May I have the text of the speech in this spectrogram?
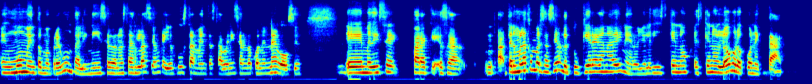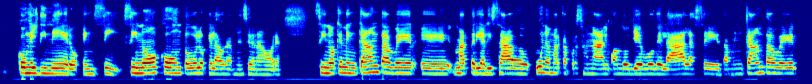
en un momento me pregunta al inicio de nuestra relación, que yo justamente estaba iniciando con el negocio, eh, me dice, para qué, o sea, tenemos la conversación de tú quieres ganar dinero. Yo le dije, es que no, es que no logro conectar con el dinero en sí, sino con todo lo que Laura menciona ahora, sino que me encanta ver eh, materializado una marca personal cuando llevo de la A a la Z, me encanta ver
